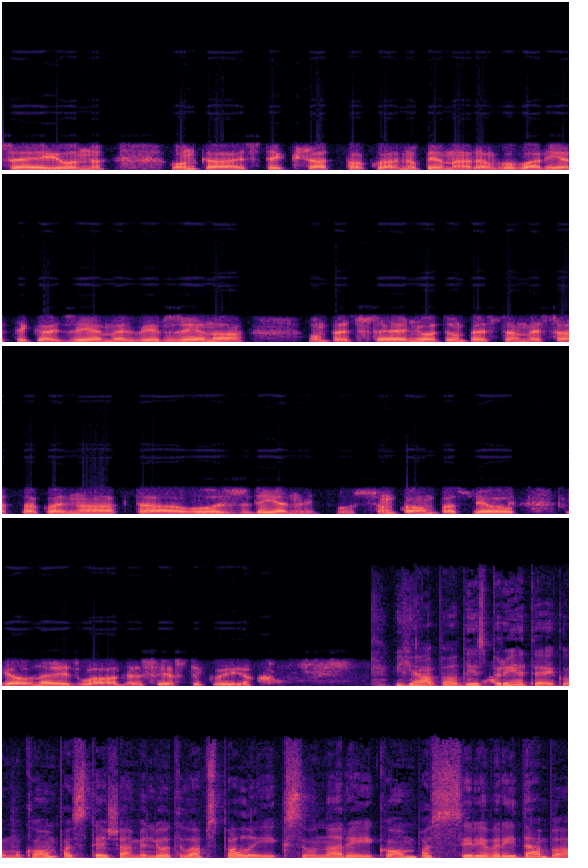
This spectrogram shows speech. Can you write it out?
sēju un, un kā es tikšu atpakaļ. Nu, piemēram, var iet tikai ziemeļvirzienā un pēc sēņot, un pēc tam es atpakaļ nāku tā uz dienvidu pusi, un kompas jau, jau neizlādēsies tik viegli. Jā, paldies par ieteikumu. Kompass tiešām ir ļoti labs palīgs, un arī kompass ir jau arī dabā.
